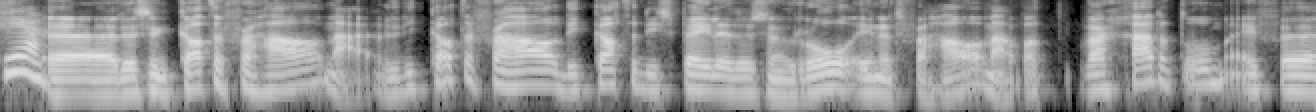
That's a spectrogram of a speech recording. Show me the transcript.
Ja. Uh, dus een kattenverhaal. Nou, die kattenverhaal, die katten die spelen dus een rol in het verhaal. Nou, wat, waar gaat het om? Even.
